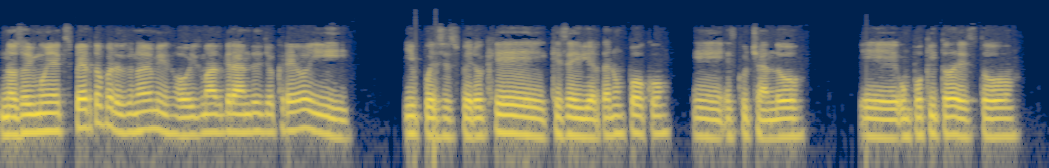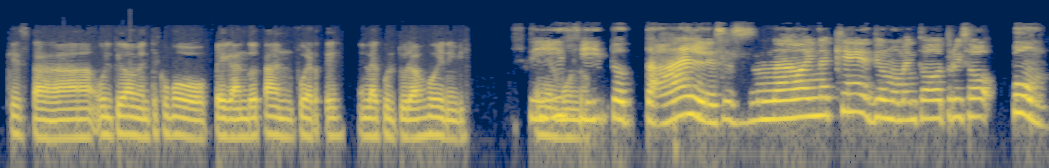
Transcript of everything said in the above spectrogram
No soy muy experto, pero es uno de mis hobbies más grandes, yo creo, y, y pues espero que, que se diviertan un poco eh, escuchando eh, un poquito de esto que está últimamente como pegando tan fuerte en la cultura juvenil en el Sí, mundo. sí, total. Eso es una vaina que de un momento a otro hizo ¡pum!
